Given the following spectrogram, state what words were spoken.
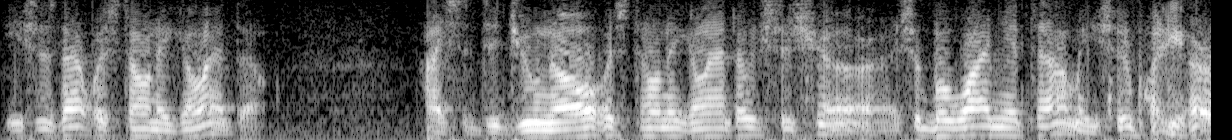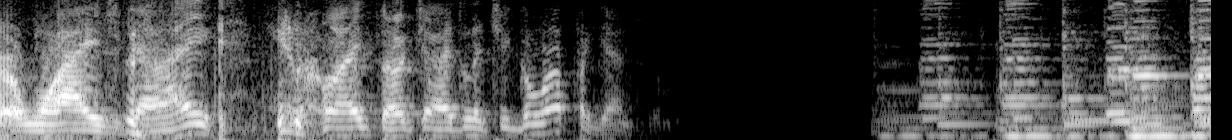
He says, that was Tony Galento. I said, did you know it was Tony Galento? He said, sure. I said, well, why didn't you tell me? He said, well, you're a wise guy. you know, I thought I'd let you go up against him.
